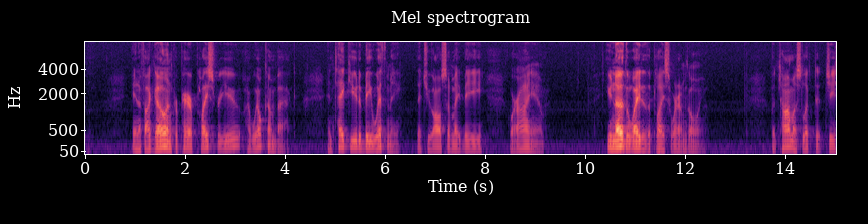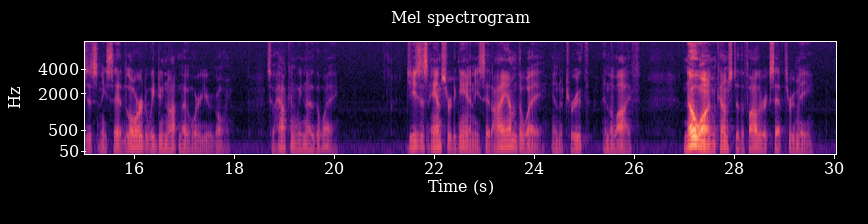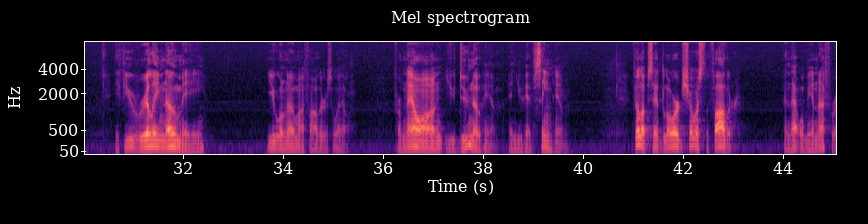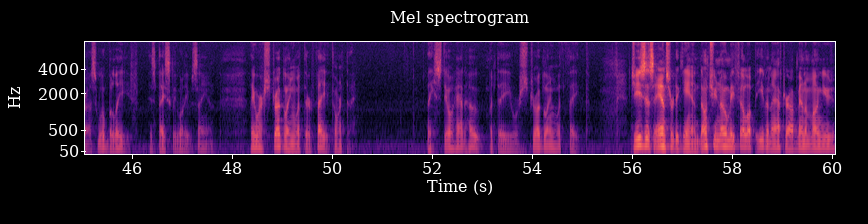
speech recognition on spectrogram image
And if I go and prepare a place for you, I will come back and take you to be with me, that you also may be where I am. You know the way to the place where I'm going. But Thomas looked at Jesus and he said, Lord, we do not know where you're going. So how can we know the way? Jesus answered again. He said, I am the way and the truth and the life. No one comes to the Father except through me. If you really know me, you will know my Father as well. From now on, you do know him and you have seen him. Philip said, Lord, show us the Father, and that will be enough for us. We'll believe, is basically what he was saying. They were struggling with their faith, weren't they? They still had hope, but they were struggling with faith. Jesus answered again, Don't you know me, Philip, even after I've been among you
